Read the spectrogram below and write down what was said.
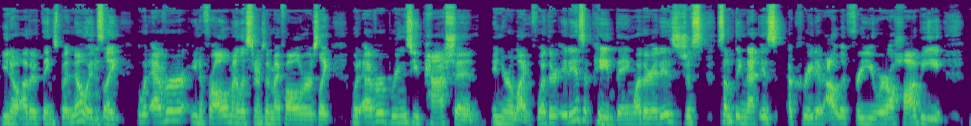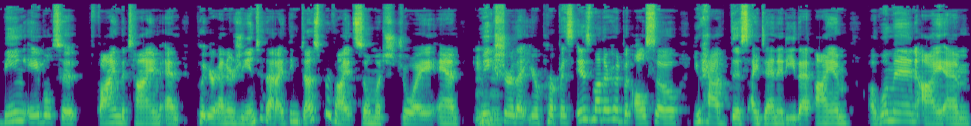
you know, other things. But no, it's mm-hmm. like whatever, you know, for all of my listeners and my followers, like whatever brings you passion in your life, whether it is a paid mm-hmm. thing, whether it is just something that is a creative outlet for you or a hobby, being able to find the time and put your energy into that, I think does provide so much joy and mm-hmm. make sure that your purpose is motherhood, but also you have this identity that I am a woman, I am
